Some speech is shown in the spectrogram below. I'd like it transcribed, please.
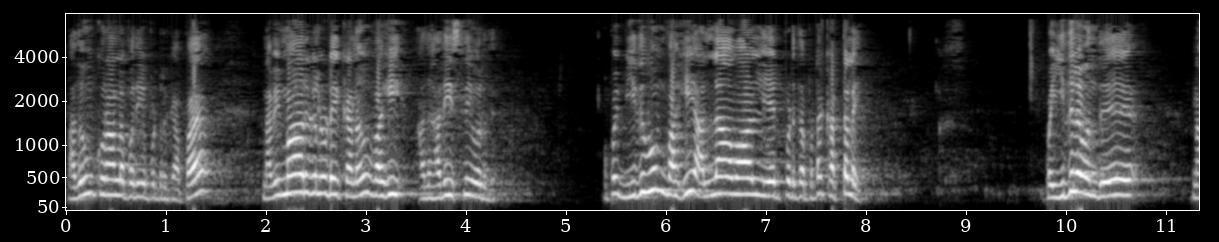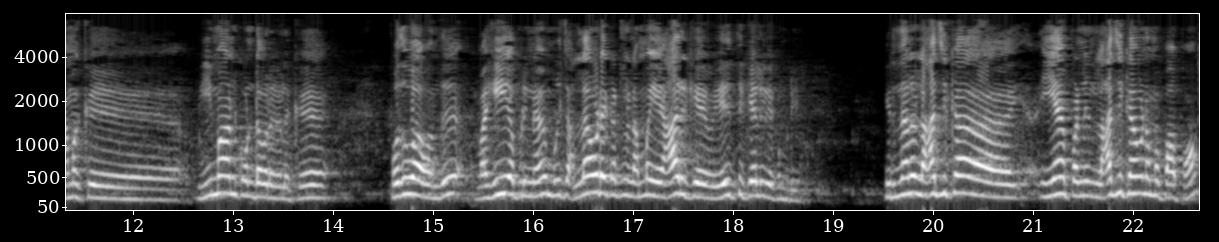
அதுவும் குரான்ல பதியப்பட்டிருக்கப்ப நபிமார்களுடைய கனவு வகி. அது ஹதீஸ்லயும் வருது. அப்ப இதுவும் வகி அல்லாவால் ஏற்படுத்தப்பட்ட கட்டளை. இப்ப இதுல வந்து நமக்கு ஈமான் கொண்டவர்களுக்கு பொதுவா வந்து வகி அப்படின்னா முடிஞ்சு அல்லாவுடைய கட்டளை நம்ம யாருக்கு எதிர்த்து கேள்வி கேட்க முடியும்? இருந்தாலும் லாஜிக்கா ஏன் பண்ணு லாஜிக்காவும் நம்ம பார்ப்போம்.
